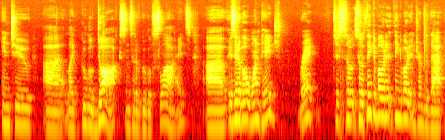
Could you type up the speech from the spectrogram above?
into uh, like Google Docs instead of Google Slides, uh, is it about one page? Right? just so so think about it think about it in terms of that.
